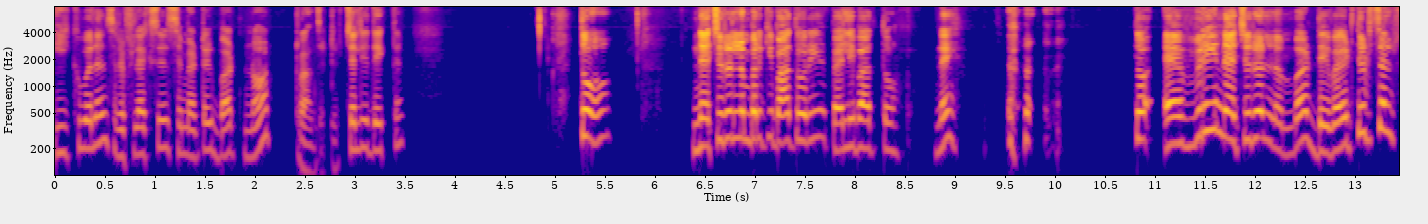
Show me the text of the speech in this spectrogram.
equivalence reflexive symmetric but not transitive चलिए देखते हैं तो नेचुरल नंबर की बात हो रही है पहली बात तो नहीं तो every natural number divides itself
